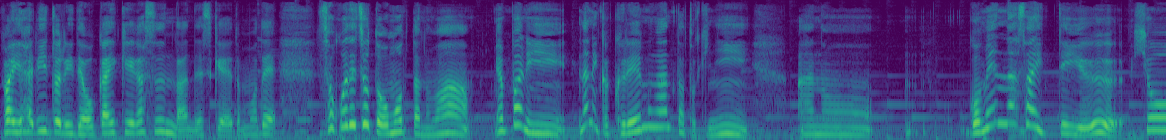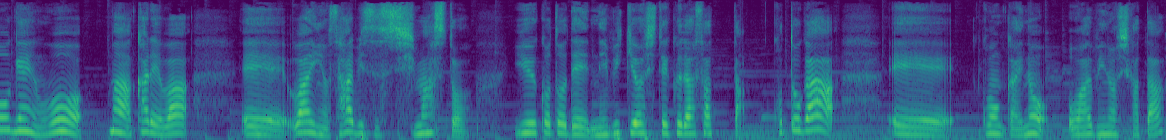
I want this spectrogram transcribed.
ま、やり取りでお会計が済んだんですけれどもでそこでちょっと思ったのはやっぱり何かクレームがあった時にあのごめんなさいっていう表現をまあ彼は、えー、ワインをサービスしますということで値引きをしてくださったことがえー、今回のお詫びの仕方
